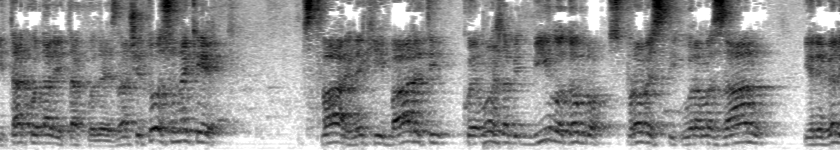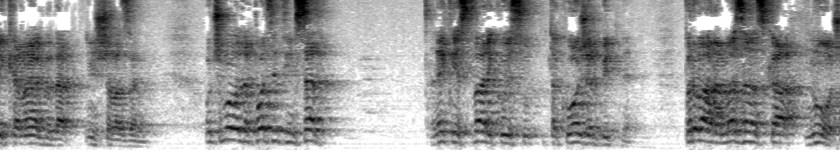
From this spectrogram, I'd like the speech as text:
i tako dalje i tako dalje. Znači to su neke stvari, neki ibadeti koje možda bi bilo dobro sprovesti u Ramazanu jer je velika nagrada inšala za njih. Hoću malo da podsjetim sad neke stvari koje su također bitne. Prva ramazanska noć,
